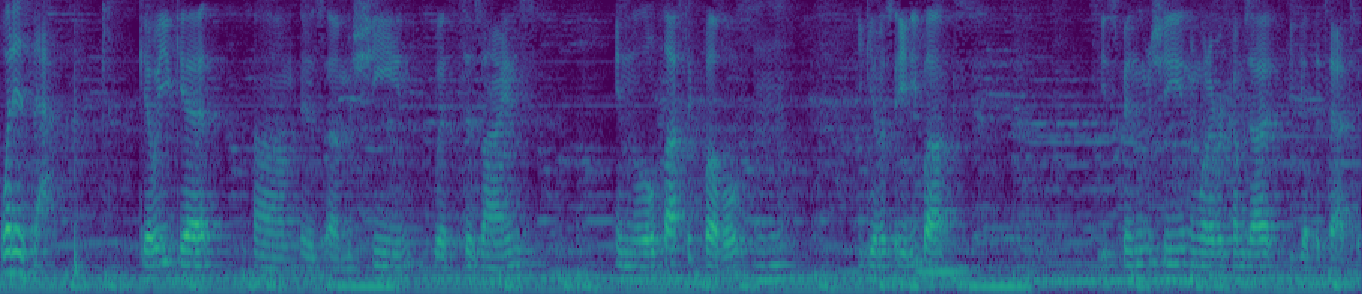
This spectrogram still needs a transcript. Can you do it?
What is that? Get what you get um, is a machine with designs in the little plastic bubbles. You give us 80 bucks. You spin the machine, and whatever comes out, you get the tattoo.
